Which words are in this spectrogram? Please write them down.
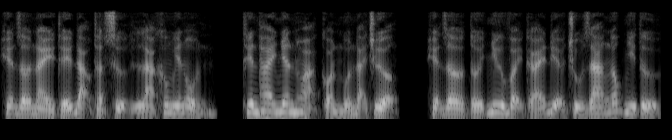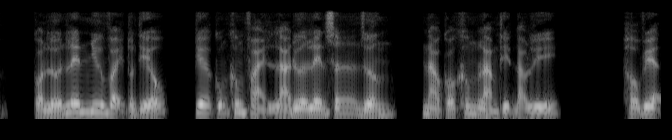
Hiện giờ này thế đạo thật sự là không yên ổn, thiên thai nhân họa còn muốn đại trượng, hiện giờ tới như vậy cái địa chủ gia ngốc nhi tử, còn lớn lên như vậy tuấn tiếu, kia cũng không phải là đưa lên sân dương, nào có không làm thịt đạo lý. Hậu viện,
